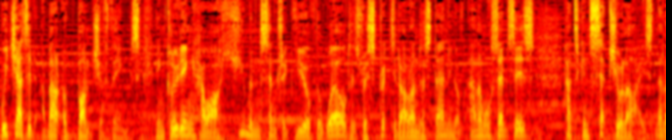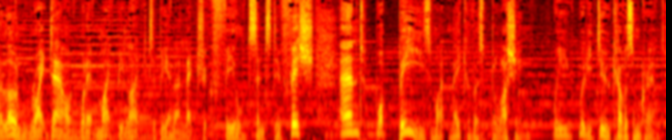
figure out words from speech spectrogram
We chatted about a bunch of things, including how our human centric view of the world has restricted our understanding of animal senses, how to conceptualize, let alone write down, what it might be like to be an electric field sensitive fish, and what bees might make of us blushing. We really do cover some ground.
